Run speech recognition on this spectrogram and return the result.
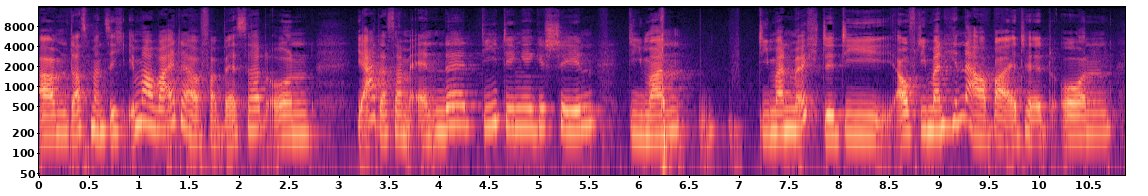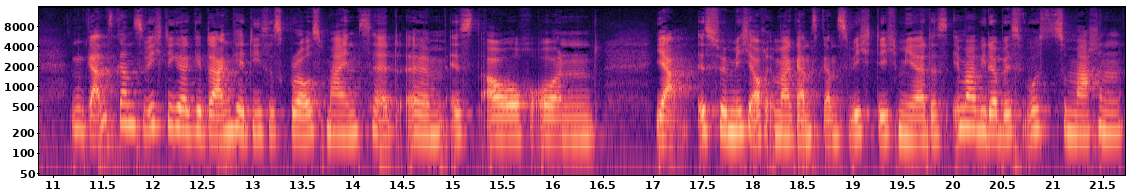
ähm, dass man sich immer weiter verbessert und ja, dass am Ende die Dinge geschehen, die man, die man möchte, die, auf die man hinarbeitet. Und ein ganz, ganz wichtiger Gedanke dieses Growth Mindset ähm, ist auch und ja, ist für mich auch immer ganz, ganz wichtig, mir das immer wieder bewusst zu machen,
